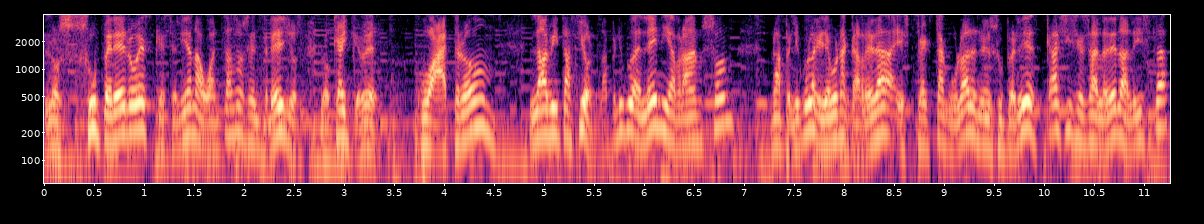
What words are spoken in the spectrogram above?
los superhéroes que se lían aguantazos entre ellos, lo que hay que ver. Cuatro. La habitación, la película de Lenny Abramson, una película que lleva una carrera espectacular en el Super 10, casi se sale de la lista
